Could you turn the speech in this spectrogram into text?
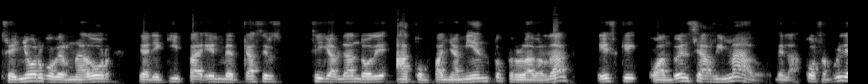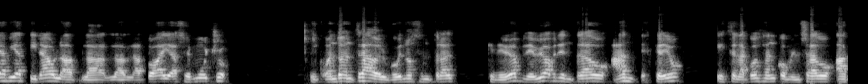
señor gobernador de Arequipa, Elmer Cáceres, sigue hablando de acompañamiento, pero la verdad es que cuando él se ha arrimado de las cosas, porque él había tirado la, la, la, toalla hace mucho, y cuando ha entrado el gobierno central, que debió, debió haber entrado antes, creo, este, las cosas han comenzado a,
